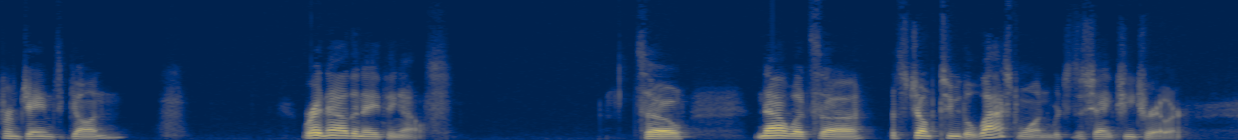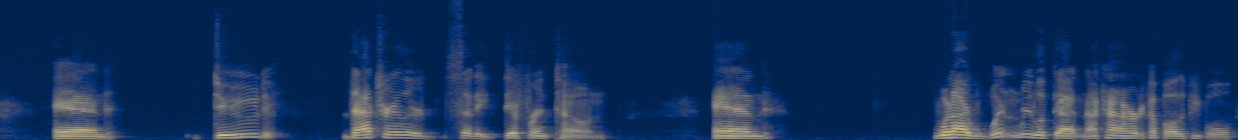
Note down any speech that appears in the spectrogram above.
from James Gunn right now than anything else. So now let's uh let's jump to the last one, which is the Shang-Chi trailer. And dude, that trailer set a different tone. And when I went and re-looked at it, and I kind of heard a couple other people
